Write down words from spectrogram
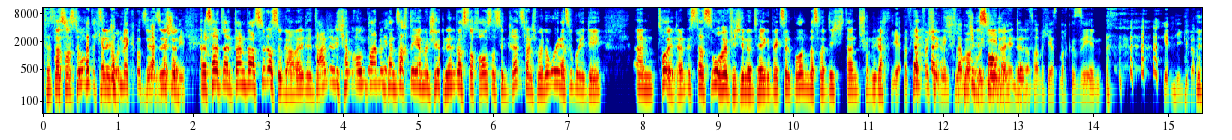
Das, das warst du? Sehr, gut. sehr, sehr schön. Das hat, dann warst du das sogar, weil Daniel, ich habe irgendwann und dann sagte er, Mensch, nennen wir es doch raus aus dem Grenzland. Ich meine, oh ja, super Idee. Ähm, toll, dann ist das so häufig hin und her gewechselt worden, dass wir dich dann schon wieder. Ja, auf jeden Fall steht in Klammern okay, Oje dahinter. Das habe ich jetzt noch gesehen. nie gedacht.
